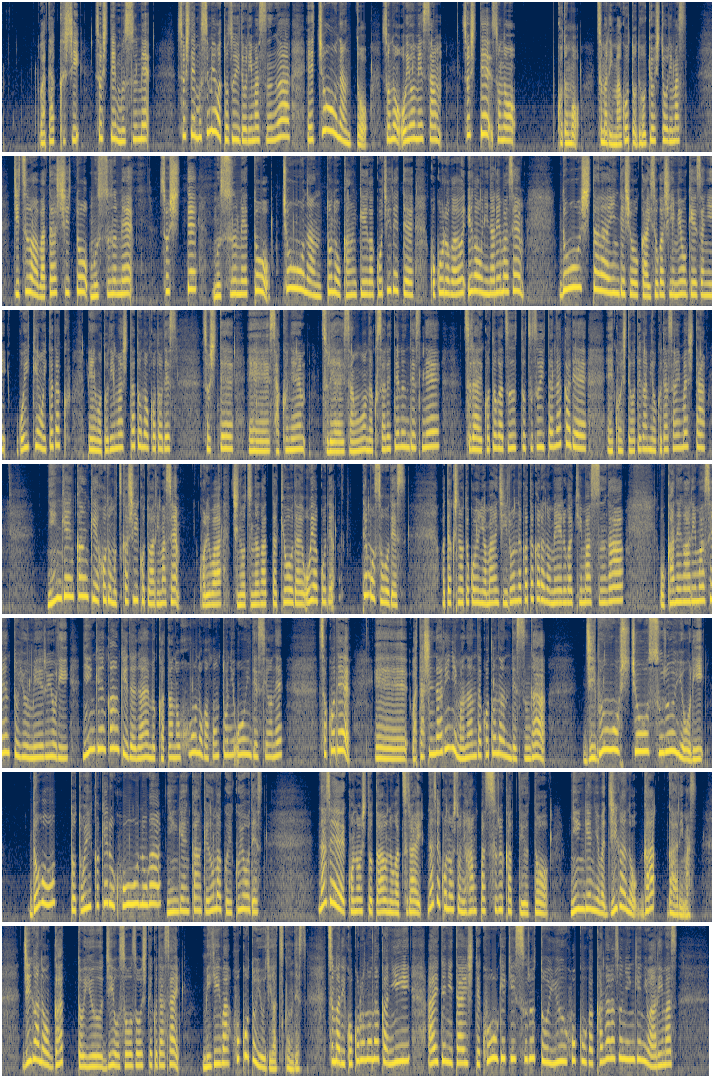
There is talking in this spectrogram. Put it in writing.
私、そして娘、そして娘は嫁いでおりますが、え長男とそのお嫁さん、そしてその子供、つまり孫と同居しております。実は私と娘、そして娘と長男との関係がこじれて心が笑顔になれません。どうしたらいいんでしょうか？忙しい妙慶さんにご意見をいただくペンを取りましたとのことです。そして、えー昨年、連れ合いさんを亡くされてるんですね。辛いことがずっと続いた中で、えーこうしてお手紙をくださいました。人間関係ほど難しいことありません。これは血のつながった兄弟、親子であってもそうです。私のところには毎日いろんな方からのメールが来ますが、お金がありませんというメールより人間関係で悩む方の方のが本当に多いんですよね。そこで、えー私なりに学んだことなんですが、自分を主張するより、どう？と問いかける方のが人間関係うまくいくようです。なぜこの人と会うのが辛い？なぜこの人に反発するかっていうと、人間には自我の我があります。自我の我という字を想像してください。右は矛という字がつくんです。つまり心の中に相手に対して攻撃するという矛が必ず人間にはあります。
